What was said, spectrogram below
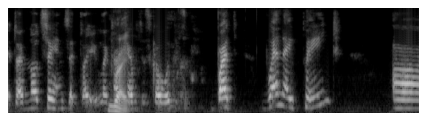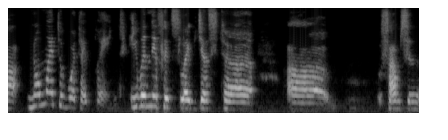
it i'm not saying that i like Right. i have this with it. but when i paint uh no matter what i paint even if it's like just uh uh something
